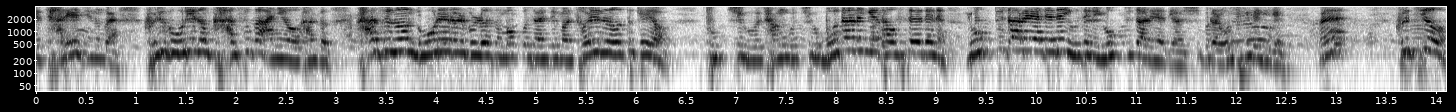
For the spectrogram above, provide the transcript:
이제 잘해지는 거야. 그리고 우리는 가수가 아니에요, 가수. 가수는 노래를 불러서 먹고 살지만 저희는 어떻게 해요? 북치고 장구치고 못하는 게 다 없어야 되네. 욕도 잘해야 되네. 요새는 욕도 잘해야 돼요. 시부랄 어떻게 된 게? 에? 그렇죠.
